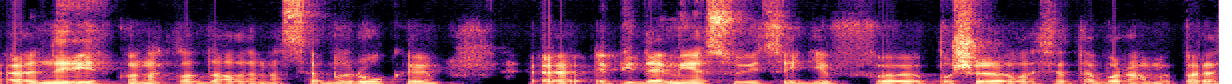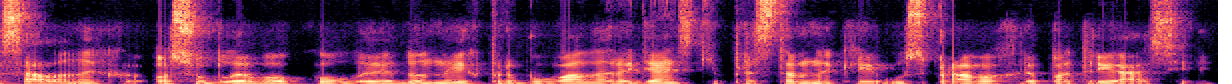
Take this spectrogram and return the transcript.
нерідко накладали на себе руки. Епідемія суїцидів поширилася таборами переселених, особливо коли до них прибували радянські представники у справах репатріації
